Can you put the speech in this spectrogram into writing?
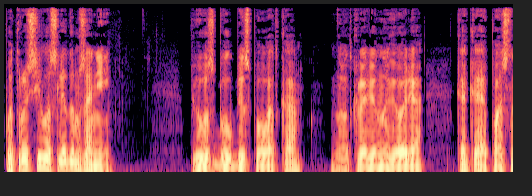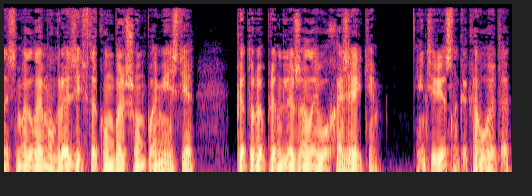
потрусила следом за ней. Пес был без поводка, но, откровенно говоря, какая опасность могла ему грозить в таком большом поместье, которое принадлежало его хозяйке? Интересно, каково это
